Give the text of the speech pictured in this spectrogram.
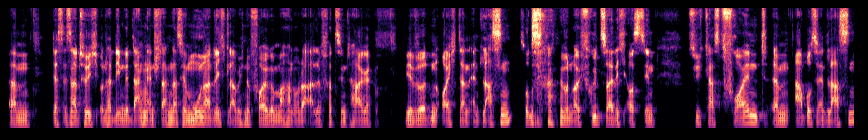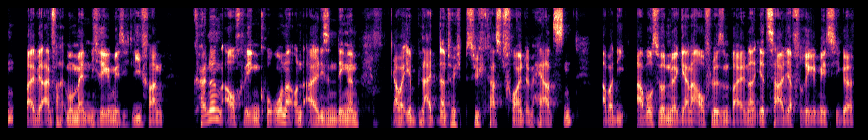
ähm, das ist natürlich unter dem Gedanken entstanden, dass wir monatlich, glaube ich, eine Folge machen oder alle 14 Tage. Wir würden euch dann entlassen, sozusagen. Wir würden euch frühzeitig aus den Psychcast Freund ähm, Abos entlassen, weil wir einfach im Moment nicht regelmäßig liefern können, auch wegen Corona und all diesen Dingen. Aber ihr bleibt natürlich Psychcast Freund im Herzen. Aber die Abos würden wir gerne auflösen, weil ne, ihr zahlt ja für regelmäßige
